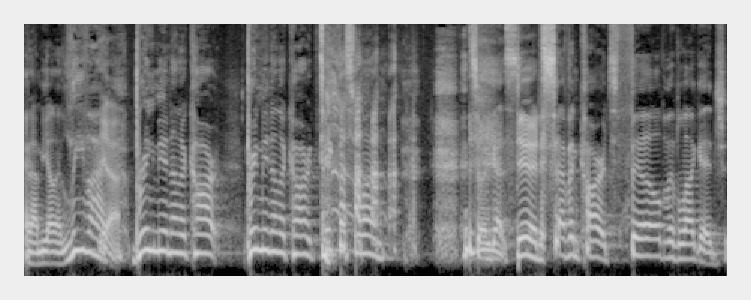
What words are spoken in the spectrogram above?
and I'm yelling, "Levi, Yeah. Bring me another cart! Bring me another cart! Take this one!" and so we got Dude. seven carts filled with luggage,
